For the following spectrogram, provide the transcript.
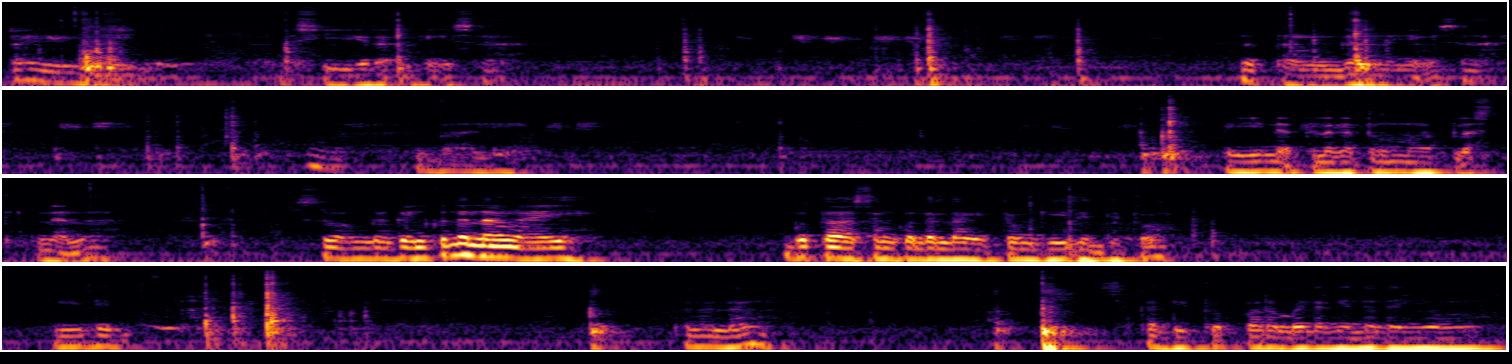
Ay, nasira na yung isa. Natanggal na yung isa. Bali. Mahina talaga tong mga plastic na, no? So, ang gagawin ko na lang ay butasan ko na lang itong gilid dito. Gilid. Ito na lang saka dito para malagay na lang yung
